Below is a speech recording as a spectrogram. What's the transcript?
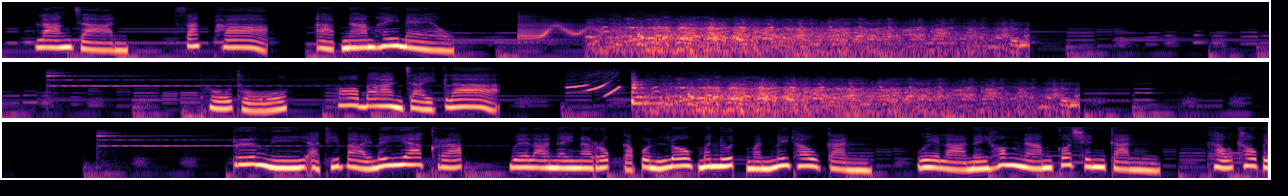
ำล้างจาน ซักผ้า อาบน้ำให้แมว โถโถ พ่อบ้านใจกล้า เรื่องนี้อธิบายไม่ยากครับ เวลาในนรกกับบนโลกมนุษย์มันไม่เท่ากัน เวลาในห้องน้ำก็เช่นกัน เขาเข้าไป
